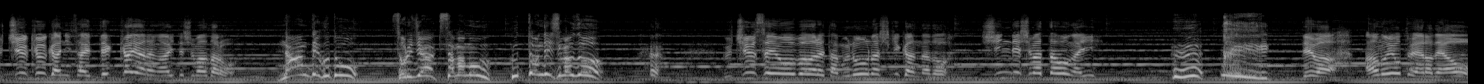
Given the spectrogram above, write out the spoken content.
宇宙空間にさえでっかい穴が開いてしまうだろう。なんてこと？をそれじゃあ貴様も吹っ飛んでしまうぞ。宇宙船を奪われた無能な指揮官など死んでしまった方がいい。ではあの世とやらで会お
